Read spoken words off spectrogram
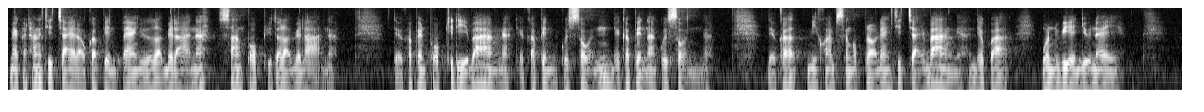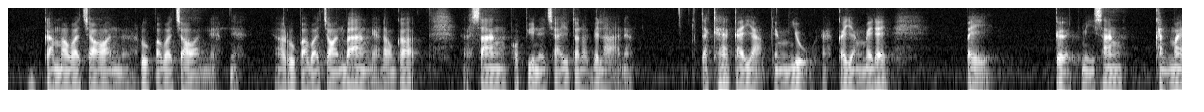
แม้กระทั่งจิตใจเราก็เปลี่ยนแปลงอยู่ตลอดเวลานะสร้างภพอยู่ตลอดเวลานะเดี๋ยวก็เป็นภพที่ดีบ้างนะเดี๋ยวก็เป็นกุศล เดี๋ยวก็เป็นอกุศลนะเดี๋ยวก็มีความสงบปลอดแรงจิตใจบ้างเนี่ยเรียกว่าวนเวียนอยู่ใน กรรมวจร รูปวจรเนี่ยรูปวจรบ้างเนี่ยเราก็สร้างพบอยู่ในใจอยู่ตลอดเวลานะแต่แค่กายหยาบยังอยู่นะก็ยังไม่ได้ไปเกิดมีสร้างขันใหม่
